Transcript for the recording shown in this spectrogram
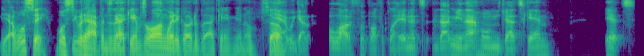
yeah, we'll see. We'll see what happens in that game. It's a long way to go to that game, you know. So yeah, we got a lot of football to play, and it's that I mean that home Jets game. It's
